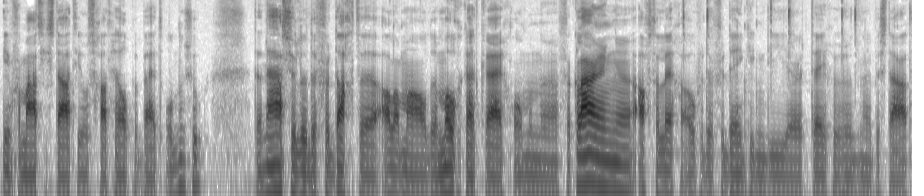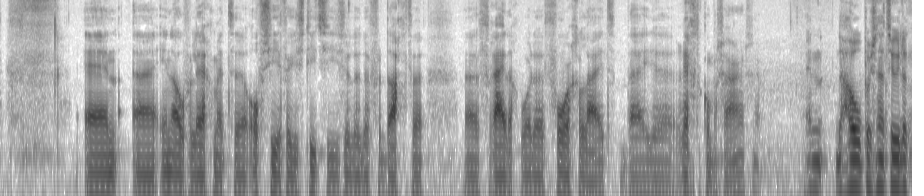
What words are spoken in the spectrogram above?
informatie staat die ons gaat helpen bij het onderzoek. Daarna zullen de verdachten allemaal de mogelijkheid krijgen om een verklaring af te leggen over de verdenking die er tegen hun bestaat. En in overleg met de officier van justitie zullen de verdachten vrijdag worden voorgeleid bij de rechtercommissaris. En de hoop is natuurlijk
